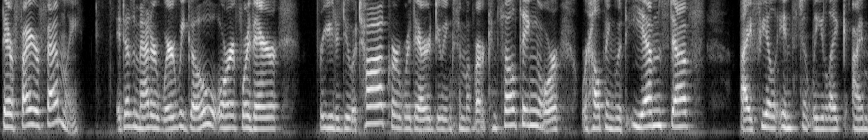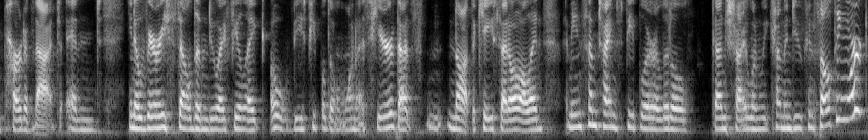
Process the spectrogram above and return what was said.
they're fire family. It doesn't matter where we go or if we're there for you to do a talk or we're there doing some of our consulting or we're helping with EM stuff I feel instantly like I'm part of that. And, you know, very seldom do I feel like, oh, these people don't want us here. That's not the case at all. And I mean, sometimes people are a little gun shy when we come and do consulting work.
